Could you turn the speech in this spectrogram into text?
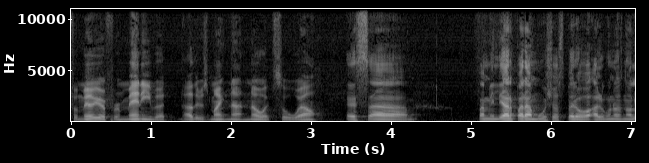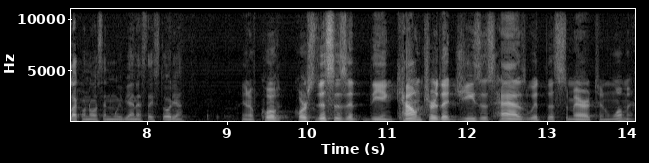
familiar for many, but others might not know it so well. Es ah, familiar para muchos, pero algunos no la conocen muy bien esta historia. And of course, of course, this is the encounter that Jesus has with the Samaritan woman.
